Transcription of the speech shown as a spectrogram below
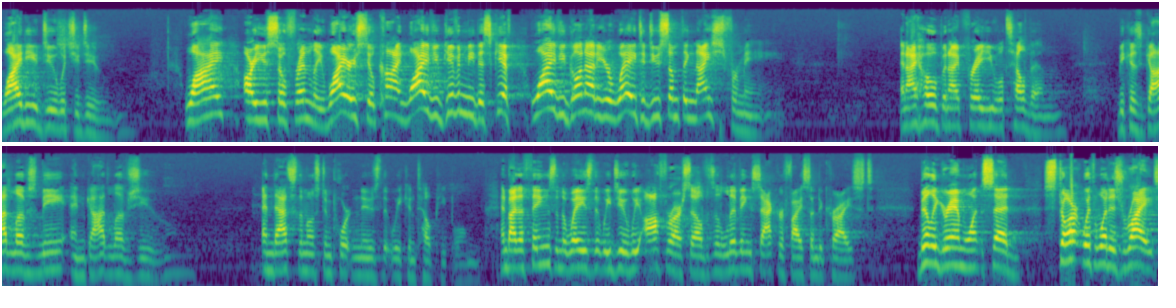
why do you do what you do? Why are you so friendly? Why are you so kind? Why have you given me this gift? Why have you gone out of your way to do something nice for me? And I hope and I pray you will tell them because God loves me and God loves you. And that's the most important news that we can tell people. And by the things and the ways that we do, we offer ourselves as a living sacrifice unto Christ. Billy Graham once said, Start with what is right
